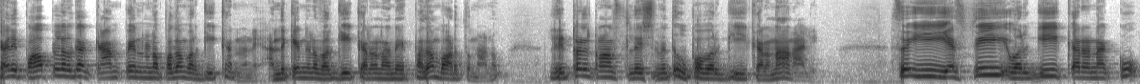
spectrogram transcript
కానీ పాపులర్గా క్యాంపెయిన్ ఉన్న పదం వర్గీకరణనే. అందుకే నేను వర్గీకరణ అనే పదం వాడుతున్నాను. లిటరల్ ట్రాన్స్లేషన్ అయితే ఉపవర్గీకరణ అనాలి. సో ఈ ఎస్సీ వర్గీకరణకు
